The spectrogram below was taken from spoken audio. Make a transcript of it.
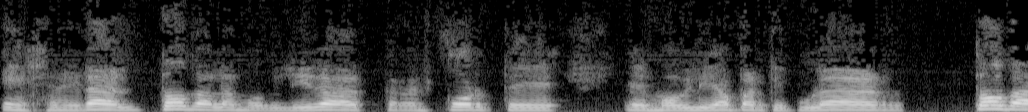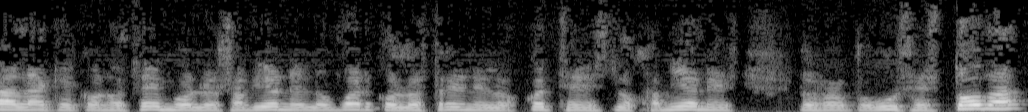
en general, toda la movilidad, transporte, eh, movilidad particular, toda la que conocemos, los aviones, los barcos, los trenes, los coches, los camiones, los autobuses, toda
